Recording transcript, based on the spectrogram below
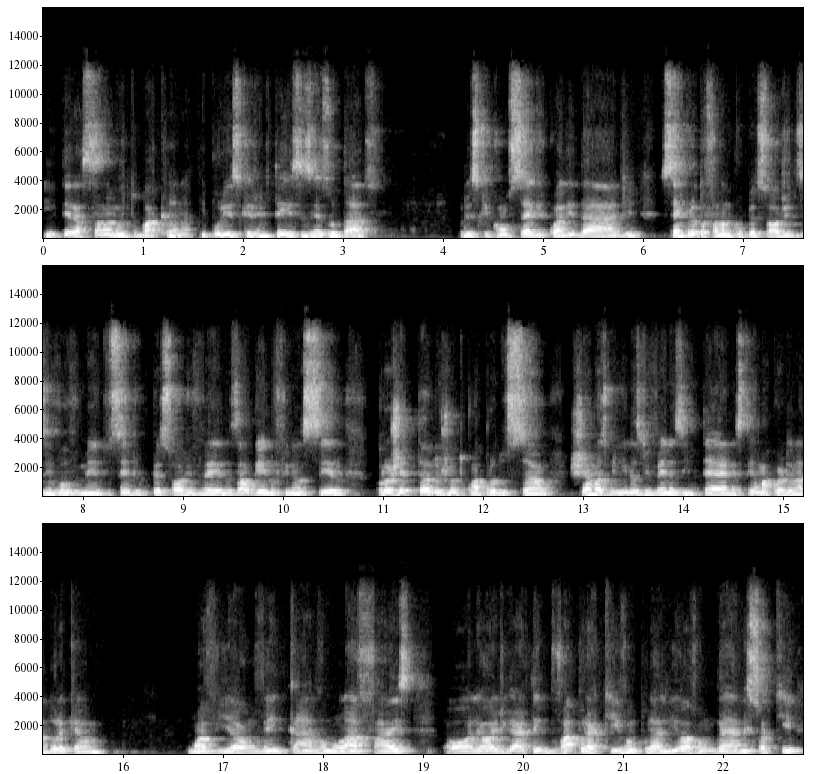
interação é muito bacana. E por isso que a gente tem esses resultados. Por isso que consegue qualidade. Sempre eu estou falando com o pessoal de desenvolvimento, sempre com o pessoal de vendas, alguém do financeiro, projetando junto com a produção. Chama as meninas de vendas internas. Tem uma coordenadora que é um, um avião. Vem cá, vamos lá, faz. olha, ó, Edgar, tem, vá por aqui, vamos por ali, ó, vamos ganhar nisso aqui.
